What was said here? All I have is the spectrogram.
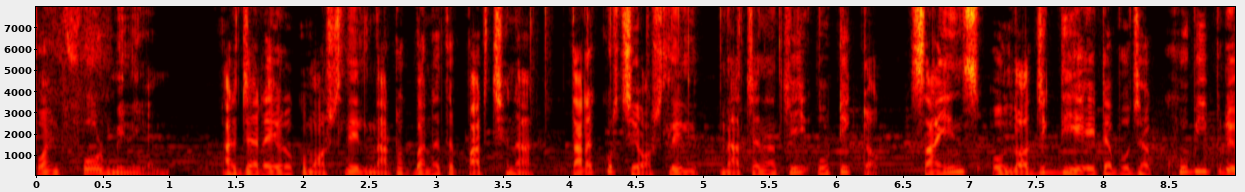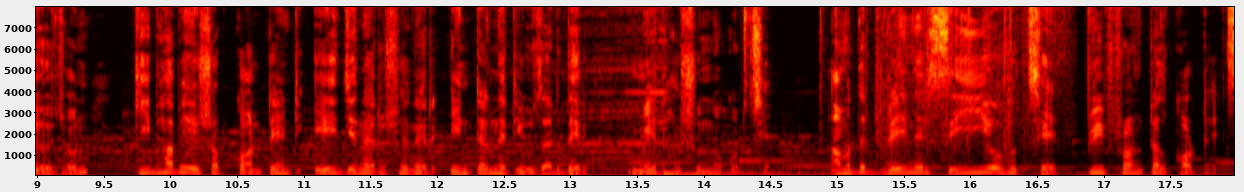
point four million আর যারা এরকম অশ্লীল নাটক বানাতে পারছে না, তারা করছে অশ্লীল নাচানাচি ও টিকটক সায়েন্স ও লজিক দিয়ে এটা বোঝা খুবই প্রয়োজন কীভাবে এসব কন্টেন্ট এই জেনারেশনের ইন্টারনেট ইউজারদের মেধা শূন্য করছে? আমাদের ব্রেইনের সিইও হচ্ছে প্রিফ্রন্টাল কর্টেক্স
